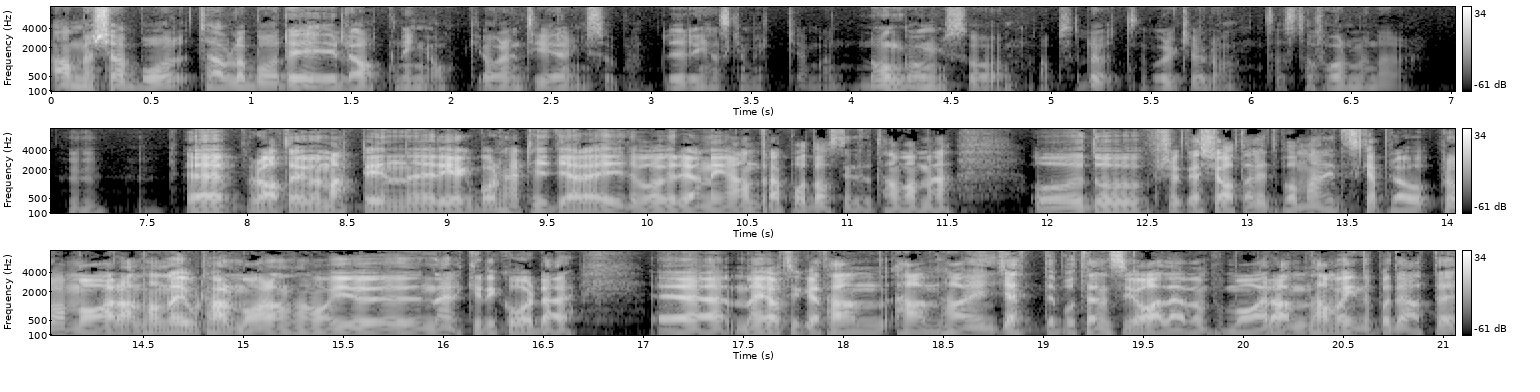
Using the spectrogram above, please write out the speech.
ja, men kör både, tävla både i löpning och orientering så blir det ganska mycket. Men någon gång så absolut, det vore kul att testa formen där. Jag pratade ju med Martin Regborn här tidigare, det var ju redan i andra poddavsnittet han var med. Och då försökte jag tjata lite på om han inte ska prova, prova maran. Han har gjort halvmaran, han har ju Närke-rekord där. Eh, men jag tycker att han, han har en jättepotential även på maran. Men han var inne på det att eh,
